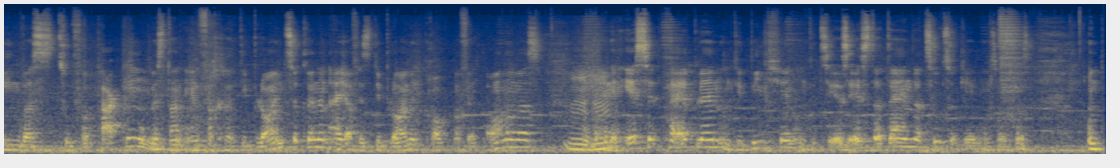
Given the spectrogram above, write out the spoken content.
in was zu verpacken, um es dann einfacher deployen zu können. Ah ja, fürs Deployment braucht man vielleicht auch noch was. Und eine Asset-Pipeline und die Bildchen und die CSS-Dateien dazu zu geben und so etwas. Und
